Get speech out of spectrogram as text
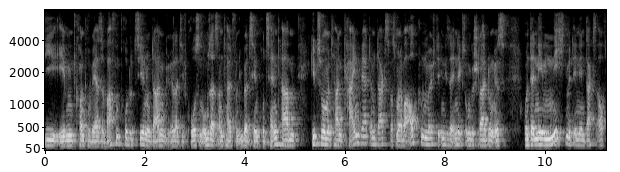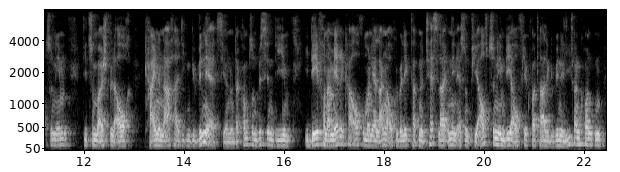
die eben kontroverse Waffen produzieren und da einen relativ großen Umsatzanteil von über 10 Prozent haben, gibt es momentan keinen Wert im DAX. Was man aber auch tun möchte in dieser Indexumgestaltung ist, Unternehmen nicht mit in den DAX aufzunehmen, die zum Beispiel auch keine nachhaltigen Gewinne erzielen. Und da kommt so ein bisschen die Idee von Amerika auf, wo man ja lange auch überlegt hat, eine Tesla in den S&P aufzunehmen, die ja auch vier Quartale Gewinne liefern konnten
